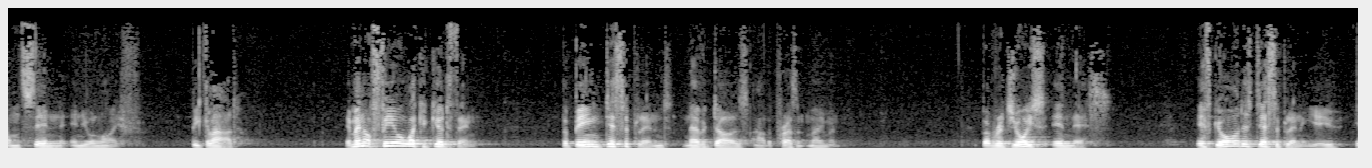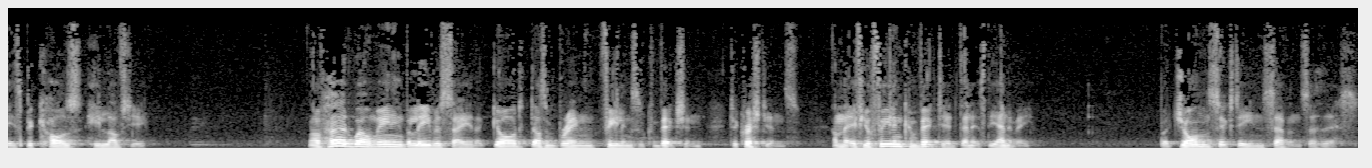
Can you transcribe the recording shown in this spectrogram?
on sin in your life, be glad. It may not feel like a good thing, but being disciplined never does at the present moment. But rejoice in this. If God is disciplining you, it's because he loves you. I've heard well meaning believers say that God doesn't bring feelings of conviction to Christians, and that if you're feeling convicted, then it's the enemy. But John 16:7 says this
